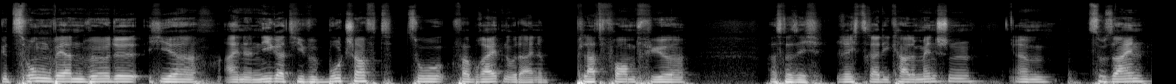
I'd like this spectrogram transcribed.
gezwungen werden würde, hier eine negative Botschaft zu verbreiten oder eine Plattform für, was weiß ich, rechtsradikale Menschen ähm, zu sein,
